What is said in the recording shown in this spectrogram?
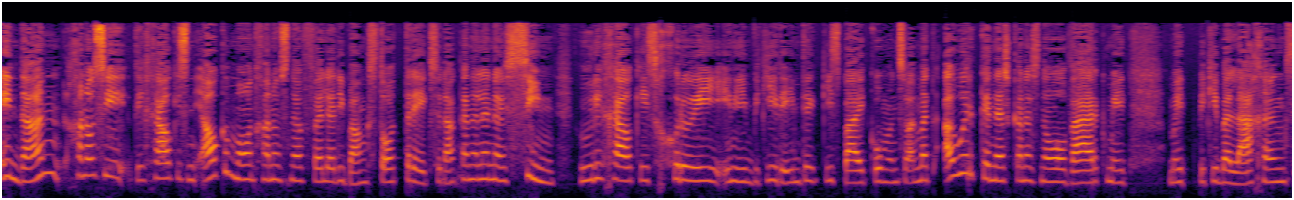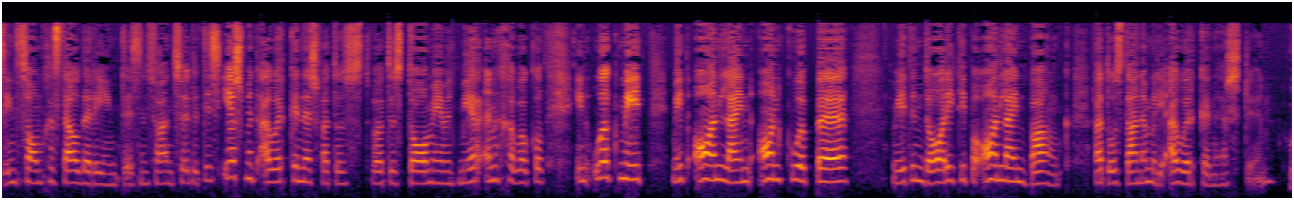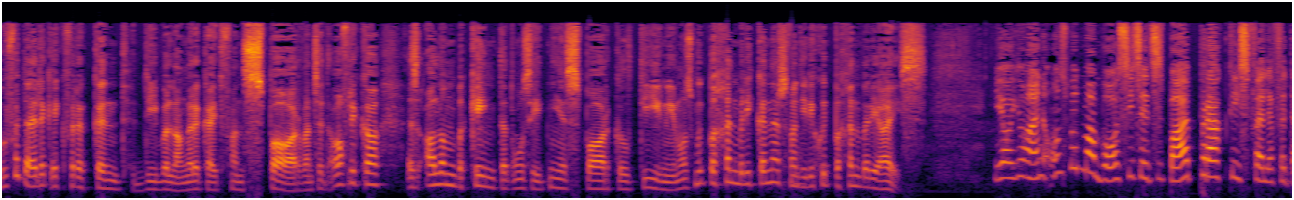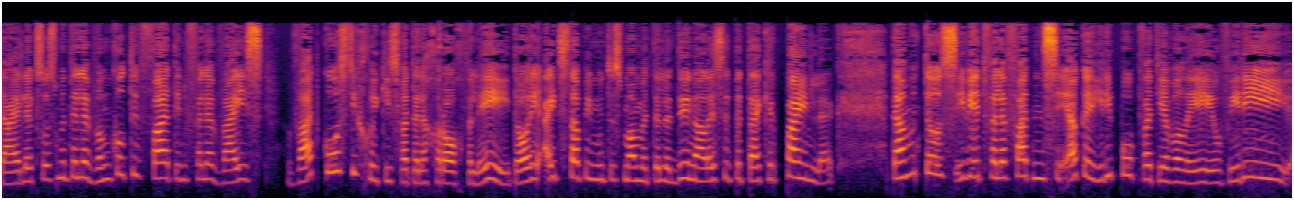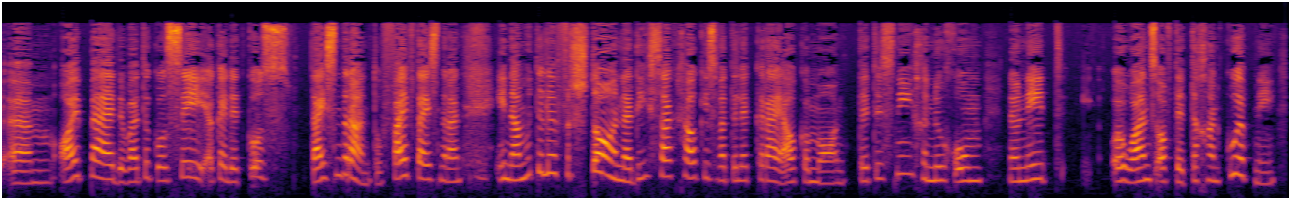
En dan gaan ons die, die geldjies in elke maand gaan ons nou vir hulle die bankstaat trek. So dan kan hulle nou sien hoe die geldjies groei en 'n bietjie rentetjies bykom en so aan. Met ouer kinders kan ons nou al werk met met bietjie beleggings en saamgestelde rentes en so aan. So dit is eers met ouer kinders wat ons wat ons daarmee met meer ingewikkeld en ook met met aanlyn aankope weet in daardie tipe aanlyn bank wat ons dan nou met die ouer kinders doen. Hoe verduidelik ek vir 'n kind die belangrikheid van spaar want Suid-Afrika is alom bekend dat ons het nie 'n spaarkultuur nie en ons moet begin met die kinders want hierdie goed begin by die huis. Ja, Johan, ons moet maar basies dit is baie prakties vir hulle verduidelik. So ons moet hulle winkel toe vat en vir hulle wys wat kos die goedjies wat hulle graag wil hê. Daardie uitstappie moet ons maar met hulle doen al is dit baie keer pynlik. Dan moet ons, jy weet, vir hulle vat en sê, "Oké, okay, hierdie pop wat jy wil hê of hierdie ehm um, iPad wat ook al sê, okay, dit kos R1000 of R5000 en dan moet hulle verstaan dat die sakgeldjies wat hulle kry elke maand, dit is nie genoeg om nou net 'n once off dit te gaan koop nie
